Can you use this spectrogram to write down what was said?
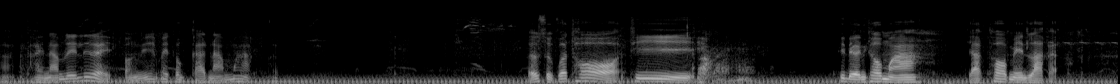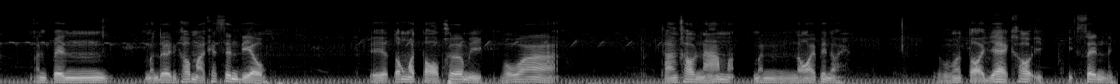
อะให้น้ำเรื่อยๆ ฝั่งนี้ไม่ต้องการน้ำมากครับรู้สึกว่าท่อที่ที่เดินเข้ามาจากท่อเมนหลักอะ่ะ มันเป็นมันเดินเข้ามาแค่เส้นเดียว เดี๋ยวจะต้องมาต่อเพิ่มอีก เพราะว่าทางเข้าน้ำมันน้อยไปหน่อย เดี๋ยวผมมาต่อแยกเข้าอีกอีกเส้นหนึ่ง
